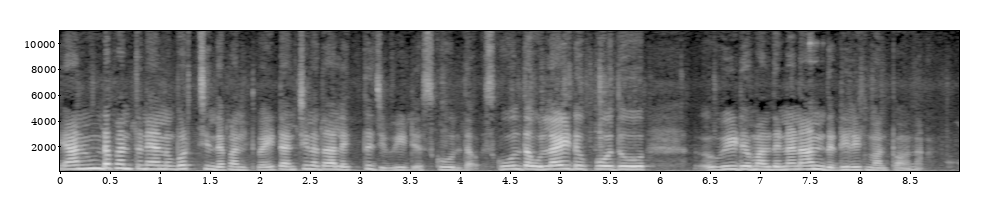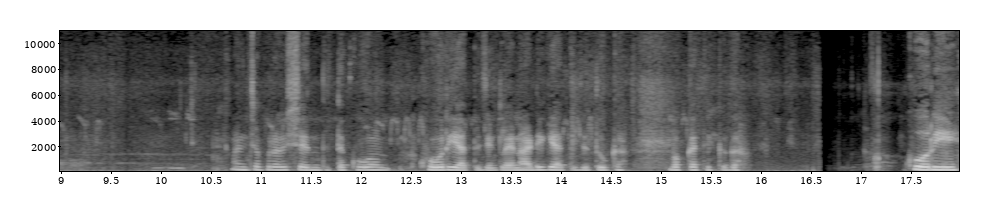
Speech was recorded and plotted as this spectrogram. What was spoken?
ಎಂಡ ಪಂತು ನಾನು ಬೊರ್ಚಿಂದೆ ಪಂತು ಐಟ್ ಅಂಚಿನ ದಾಲ ಎತ್ತಜಿ ವಿಡಿಯೋ ಸ್ಕೂಲ್ದ ಸ್ಕೂಲ್ದ ಉಲೈಡ್ ಪೋದು ವಿಡಿಯೋ ಮಲ್ದೆ ನಾನು ಅಂದು ಡಿಲೀಟ್ ಮಲ್ಪವನ ಅಂಚಪುರ ವಿಷಯ ಎಂದಿತ್ತ, ಕೋ, ಕೋರಿ ಆತ ನಾನು ಅಡಿಗೆ ಆತಜಿ ತೂಕ, ಬೊಕ್ಕ ತಿಕ್ಕಗ. ಕೋರಿ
